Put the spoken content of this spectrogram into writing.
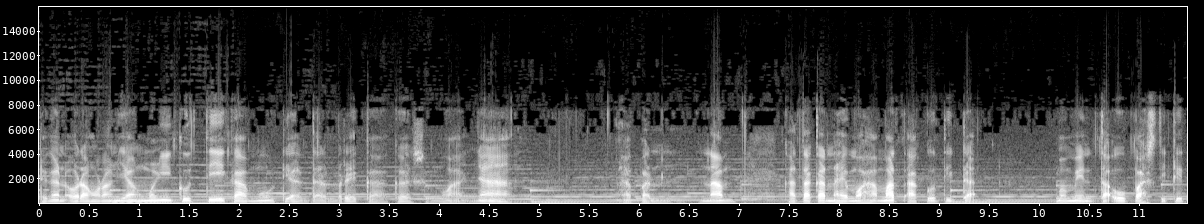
dengan orang-orang yang mengikuti kamu di antara mereka kesemuanya. 86 Katakan hai Muhammad aku tidak meminta upah sedikit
